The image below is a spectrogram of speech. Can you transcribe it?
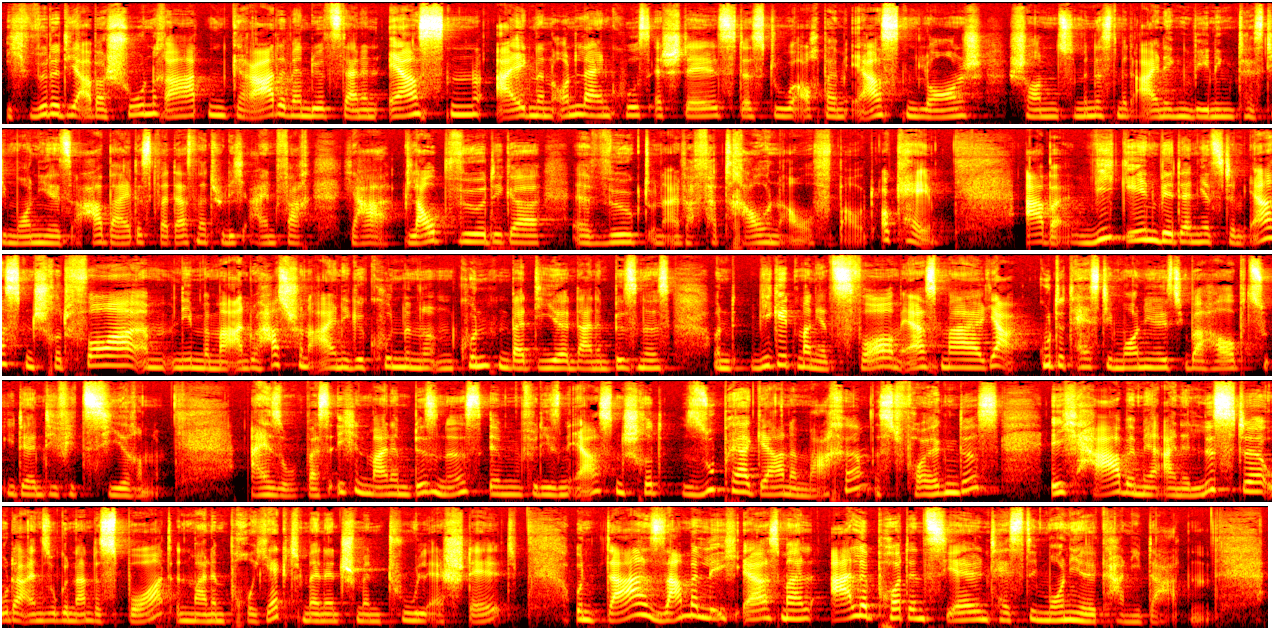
Ich würde dir aber schon raten, gerade wenn du jetzt deinen ersten eigenen Online-Kurs erstellst, dass du auch beim ersten Launch schon zumindest mit einigen wenigen Testimonials arbeitest, weil das natürlich einfach ja glaubwürdiger äh, wirkt und einfach Vertrauen aufbaut. Okay. Aber wie gehen wir denn jetzt im ersten Schritt vor? Ähm, nehmen wir mal an, du hast schon einige Kundinnen und Kunden bei dir in deinem Business. Und wie geht man jetzt vor, um erstmal ja, gute Testimonials überhaupt zu identifizieren? Also, was ich in meinem Business im, für diesen ersten Schritt super gerne mache, ist folgendes. Ich habe mir eine Liste oder ein sogenanntes Board in meinem Projektmanagement-Tool erstellt und da sammle ich erstmal alle potenziellen Testimonial-Kandidaten.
